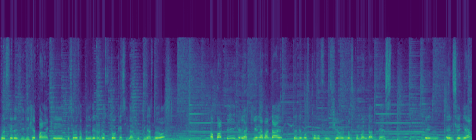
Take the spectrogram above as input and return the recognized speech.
pues, se les dirige para que empecemos a aprender los toques y las rutinas nuevas. Aparte, aquí en la banda tenemos como función los comandantes en enseñar,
